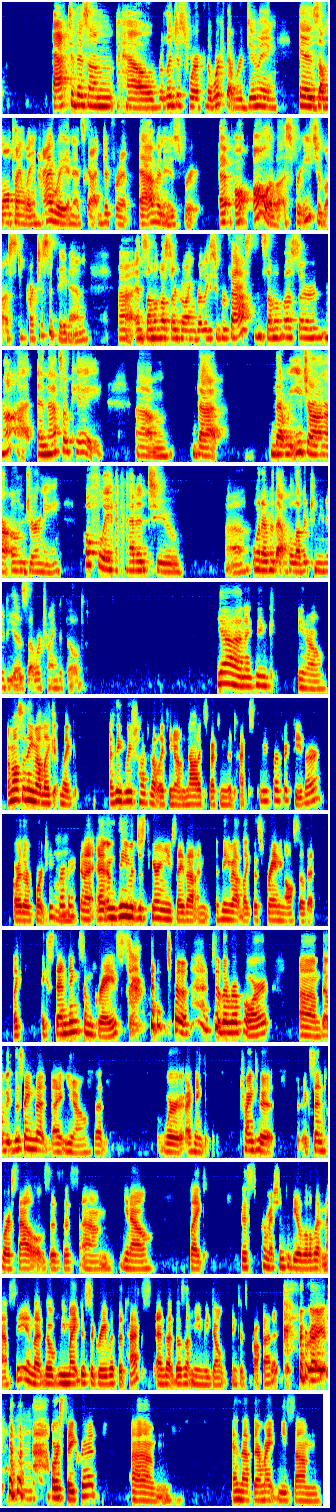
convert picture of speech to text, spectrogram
activism how religious work the work that we're doing is a multi-lane highway and it's got different avenues for eh, all, all of us for each of us to participate in uh, and some of us are going really super fast and some of us are not and that's okay um, that that we each are on our own journey hopefully headed to uh, whatever that beloved community is that we're trying to build yeah and i think you know i'm also thinking about like like i think we've talked about like you know not expecting the text to be perfect either or the report to be Mhm. perfect and, I, and i'm thinking about just hearing you say that i'm thinking about like this framing also that extending some grace to to the report um that we the same that I, you know that we're i think trying to extend to ourselves is this um you know like this permission to be a little bit messy and that though we might disagree with the text and that doesn't mean we don't think it's prophetic right Mhm. or sacred um and that there might be some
